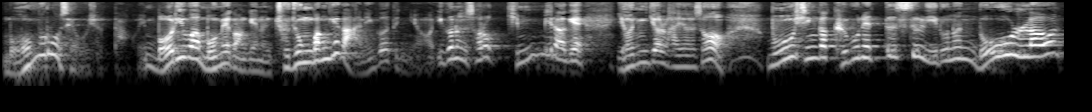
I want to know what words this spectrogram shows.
몸으로 세우셨다고. 머리와 몸의 관계는 주종 관계가 아니거든요. 이거는 서로 긴밀하게 연결하여서 무엇인가 그분의 뜻을 이루는 놀라운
